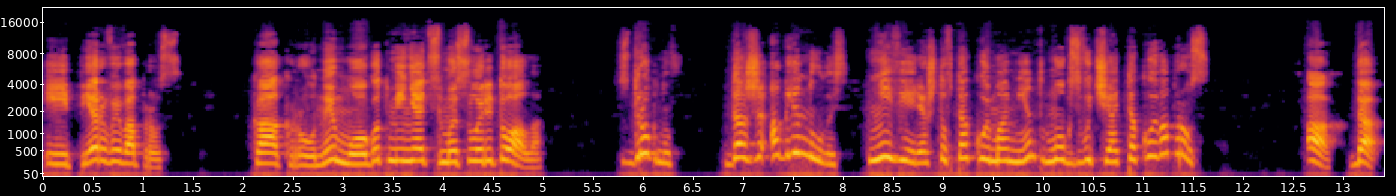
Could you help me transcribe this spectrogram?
И первый вопрос. Как руны могут менять смысл ритуала? Сдрогнув, даже оглянулась, не веря, что в такой момент мог звучать такой вопрос. Ах, да.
